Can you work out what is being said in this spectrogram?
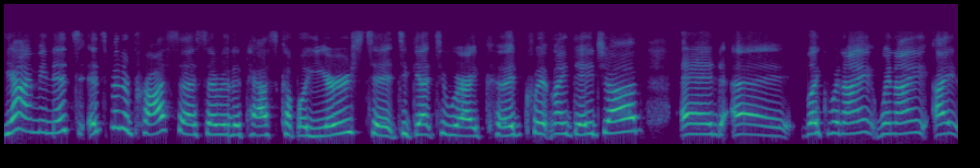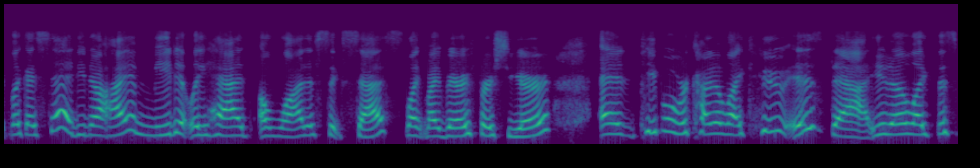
yeah. I mean, it's it's been a process over the past couple years to to get to where I could quit my day job, and uh, like when I when I I like I said, you know, I immediately had a lot of success, like my very first year, and people were kind of like, "Who is that?" You know, like this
